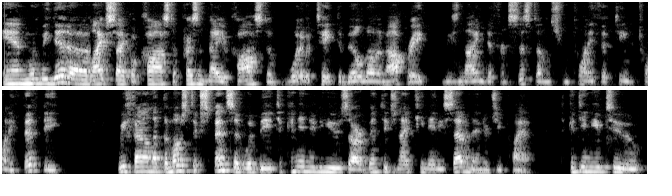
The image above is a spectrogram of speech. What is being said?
And when we did a life cycle cost, a present value cost of what it would take to build, own, and operate these nine different systems from 2015 to 2050, we found that the most expensive would be to continue to use our vintage 1987 energy plant, to continue to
